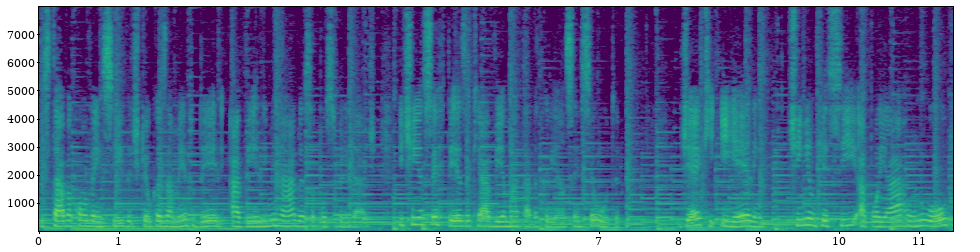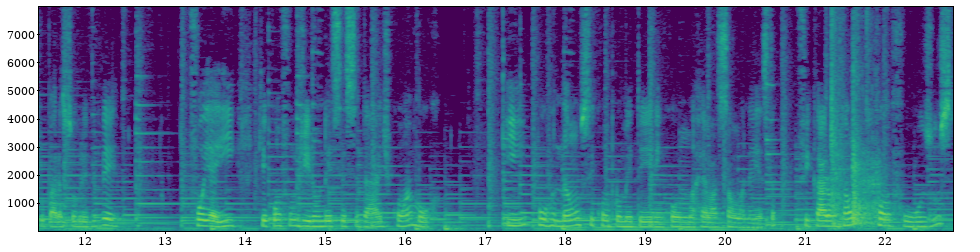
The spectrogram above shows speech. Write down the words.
Estava convencida de que o casamento dele havia eliminado essa possibilidade e tinha certeza que havia matado a criança em seu útero. Jack e Ellen tinham que se apoiar um no outro para sobreviver. Foi aí que confundiram necessidade com amor e, por não se comprometerem com uma relação honesta, ficaram tão confusos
